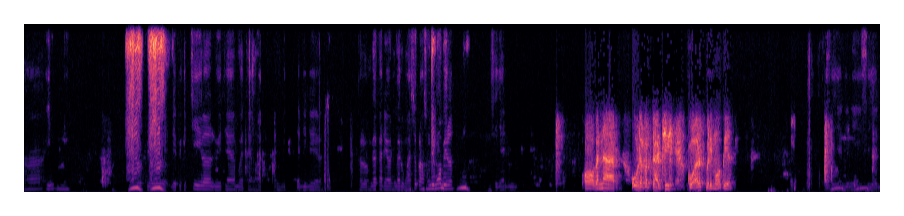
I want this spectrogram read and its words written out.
ah, ini DP, DP kecil duitnya buat yang lain gitu. jadi dia kalau enggak karyawan baru masuk langsung di mobil bisa jadi Oh benar. Oh dapat gaji, gua harus beli mobil. bisa jadi nih bisa jadi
